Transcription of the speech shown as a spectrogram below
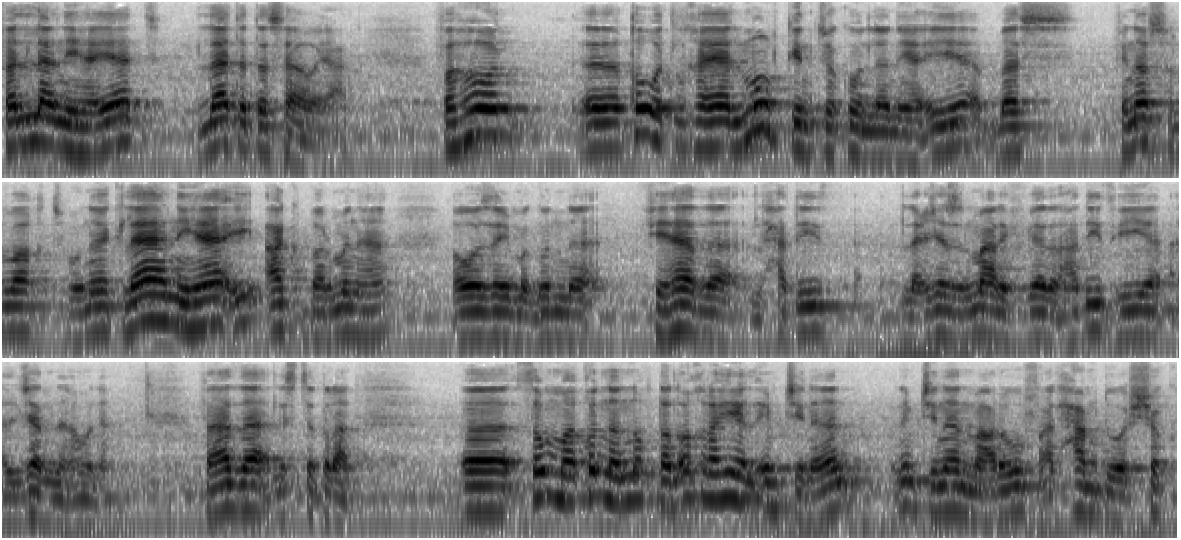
فاللا نهايات لا تتساوى يعني فهون آه، قوة الخيال ممكن تكون لا نهائية بس في نفس الوقت هناك لا نهائي أكبر منها. هو زي ما قلنا في هذا الحديث الإعجاز المعرفي في هذا الحديث هي الجنة هنا. فهذا الاستطراد ثم قلنا النقطة الأخرى هي الامتنان. الامتنان معروف الحمد والشكر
